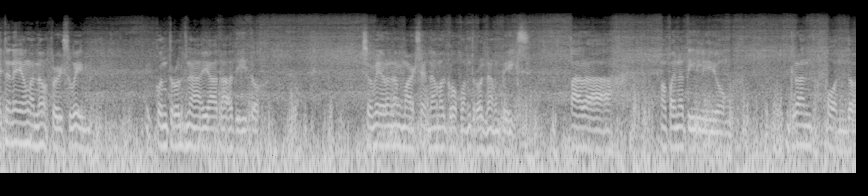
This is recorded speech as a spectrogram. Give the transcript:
Ito na yung ano, first wave. Controlled na yata dito. So meron ng marshal na magko-control ng base para mapanatili yung Grand Fondo.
